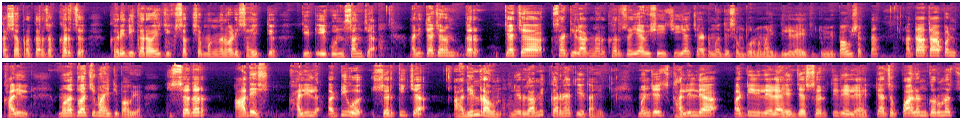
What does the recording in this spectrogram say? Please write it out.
कशा प्रकारचा खर्च खरेदी करावयाची सक्षम अंगणवाडी साहित्य किट एकूण संख्या आणि त्याच्यानंतर त्याच्यासाठी लागणारा खर्च याविषयीची या चॅटमध्ये संपूर्ण माहिती दिलेली आहे ती तुम्ही पाहू शकता. आता आता आपण खालील महत्त्वाची माहिती पाहूया की सदर आदेश खालील अटी व शर्तीच्या अधीन राहून निर्गामित करण्यात येत आहेत. म्हणजेच खालील ज्या अटी दिलेल्या आहेत ज्या शर्ती दिलेल्या आहेत त्याचं पालन करूनच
